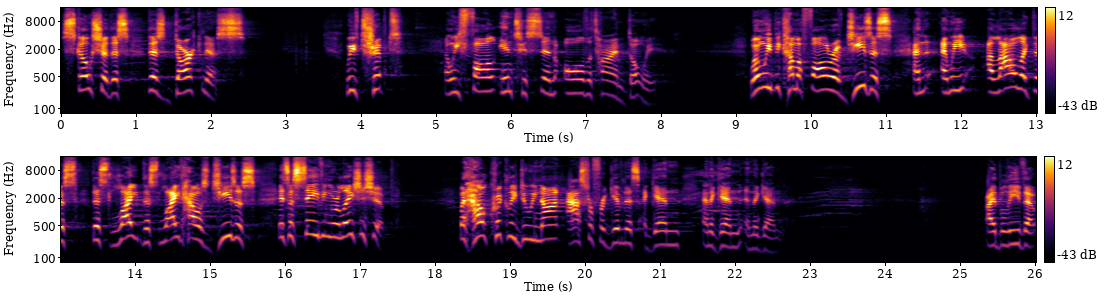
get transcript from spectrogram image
Scotia, this, this darkness. We've tripped and we fall into sin all the time, don't we? When we become a follower of Jesus and, and we allow like this, this light, this lighthouse, Jesus, it's a saving relationship. But how quickly do we not ask for forgiveness again and again and again? I believe that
